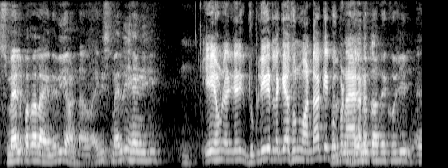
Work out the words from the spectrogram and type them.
ਸਮੈਲ ਪਤਾ ਲੱਗ ਜਾਂਦੀ ਵੀ ਆਂਡਾ ਵਾ ਇਹਦੀ ਸਮੈਲ ਹੀ ਹੈ ਨਹੀਂ ਜੀ। ਇਹ ਹੁਣ ਜਿਹੜੀ ਡੁਪਲੀਕੇਟ ਲੱਗਿਆ ਤੁਹਾਨੂੰ ਆਂਡਾ ਕਿ ਕੋਈ ਬਣਾਇਆ ਮੈਨੂੰ ਲੱਗਦਾ? ਤਾਂ ਦੇਖੋ ਜੀ ਅਹ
